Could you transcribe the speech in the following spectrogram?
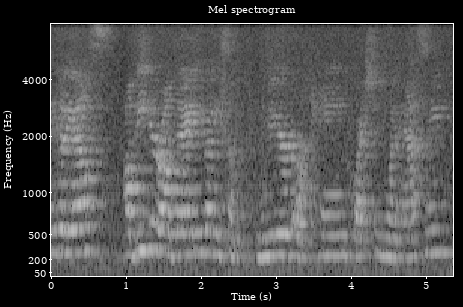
Anybody else? I'll be here all day, if you got any some weird arcane question you wanna ask me,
